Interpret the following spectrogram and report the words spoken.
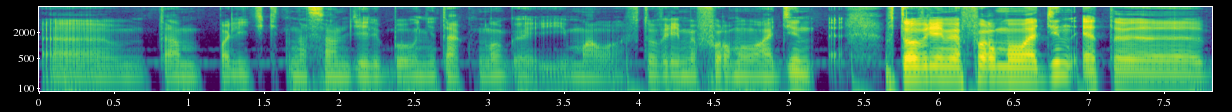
Э, там политики на самом деле было не так много и мало. В то время Формула-1... В то время Формула-1 это...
